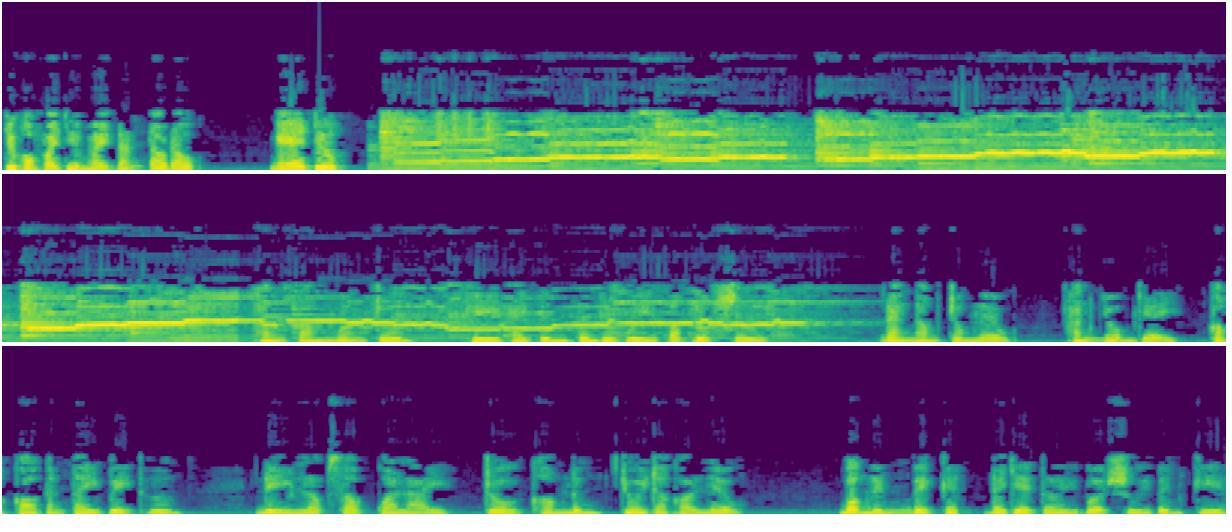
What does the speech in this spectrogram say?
chứ không phải vì mày đánh tao đâu. Nghe chưa? Thằng Tâm mừng trơn khi hay tin tên thiếu quý bắt được sứ. Đang nằm trong lều, hắn nhổm dậy, co co cánh tay bị thương, đi lọc sọc qua lại, rồi khom lưng chui ra khỏi lều. Bọn lính bị kích đã về tới bờ suối bên kia,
